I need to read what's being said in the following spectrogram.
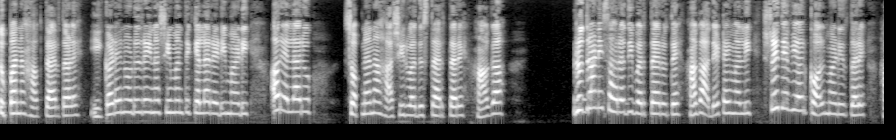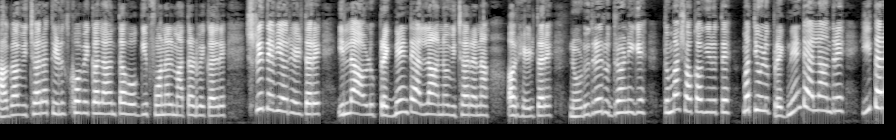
ತುಪ್ಪನ ಹಾಕ್ತಾ ಇರ್ತಾಳೆ. ಈ ಕಡೆ ನೋಡಿದ್ರೆ ಇನ್ನ ಶ್ರೀಮಂತಿಕೆಲ್ಲ ರೆಡಿ ಮಾಡಿ ಅವರೆಲ್ಲರೂ ಸ್ವಪ್ನನ ಆಶೀರ್ವದಿಸ್ತಾ ಇರ್ತಾರೆ. ಆಗ ರುದ್ರಾಣಿ ಸಹರದಿ ಬರ್ತಾ ಇರುತ್ತೆ. ಆಗ ಅದೇ ಟೈಮಲ್ಲಿ ಶ್ರೀದೇವಿ ಅವ್ರು ಕಾಲ್ ಮಾಡಿರ್ತಾರೆ. ಆಗ ವಿಚಾರ ತಿಳಿಸ್ಕೋಬೇಕಲ್ಲ ಅಂತ ಹೋಗಿ ಫೋನಲ್ಲಿ ಮಾತಾಡ್ಬೇಕಾದ್ರೆ ಶ್ರೀದೇವಿ ಅವ್ರು ಹೇಳ್ತಾರೆ, ಇಲ್ಲ ಅವಳು ಪ್ರೆಗ್ನೆಂಟೇ ಅಲ್ಲ ಅನ್ನೋ ವಿಚಾರನ ಅವ್ರು ಹೇಳ್ತಾರೆ. ನೋಡಿದ್ರೆ ರುದ್ರಾಣಿಗೆ ತುಂಬಾ ಶಾಕ್ ಆಗಿರುತ್ತೆ. ಮತ್ತೆ ಇವಳು ಪ್ರೆಗ್ನೆಂಟೇ ಅಲ್ಲ ಅಂದ್ರೆ ಈ ತರ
